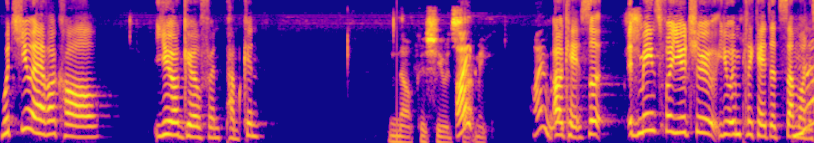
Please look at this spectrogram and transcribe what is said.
Would you ever call your girlfriend Pumpkin? No, because she would stop I- me. I would. Okay, so it means for you to you implicate that someone is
